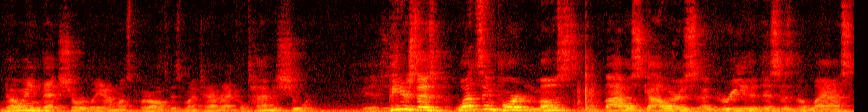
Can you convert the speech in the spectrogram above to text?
Knowing that shortly I must put off this my tabernacle, time is short. Yes. Peter says, What's important? Most Bible scholars agree that this is the last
